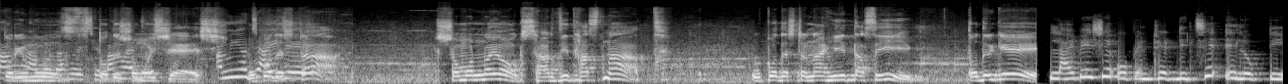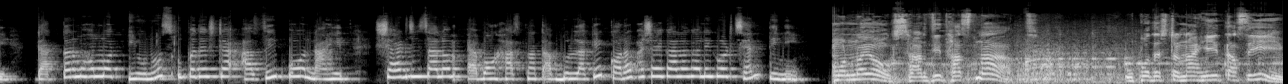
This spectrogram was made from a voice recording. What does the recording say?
বাংলা বলা হয়েছে তোদের সময় শেষ। আমিও চাই যে উপদেষ্টা সমন্বয়ক সারজিৎ হাসনাত উপদেষ্টা নাহিদ আসিফ তোদেরকে লাইভে এসে ওপেন থ্রেড দিচ্ছে এই লোকটি। ডাক্তার মোহাম্মদ ইউনুস উপদেষ্টা আসিফ ও নাহিদ শারজিজ আলম এবং হাসনাত আবদুল্লাহকে কড়া ভাষায় গালাগালি করছেন তিনি। সমন্বয়ক সারজিৎ হাসনাত উপদেষ্টা নাহিদ আসিফ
